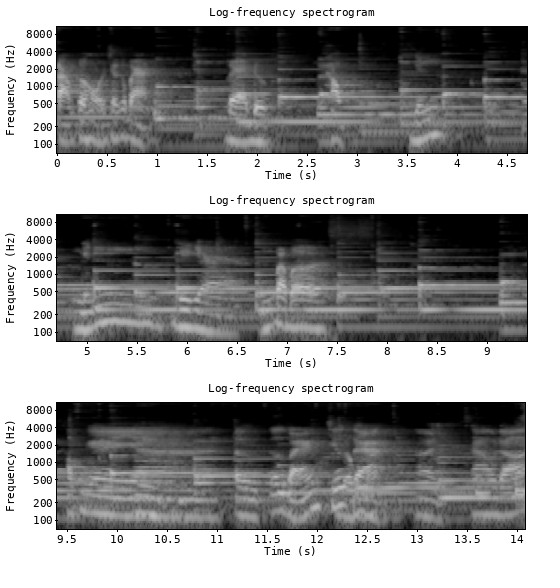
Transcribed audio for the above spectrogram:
tạo cơ hội cho các bạn về được học những những như là những barber. Học nghề à, từ cơ bản trước Đúng. đã. Rồi sau đó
